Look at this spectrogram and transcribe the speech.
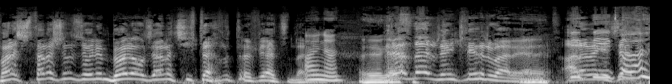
Bana, sana şunu söyleyeyim böyle olacağına çift taraflı trafiği açsınlar. Aynen. Öyle Biraz gerçekten. daha renklenir var yani. Evet. Araba Gittiği geçer, falan.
